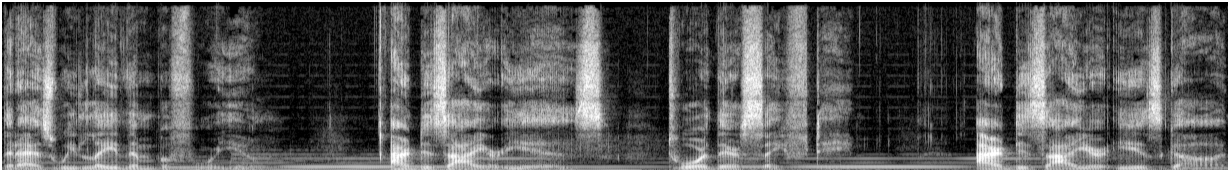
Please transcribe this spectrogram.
that as we lay them before you, our desire is toward their safety our desire is God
